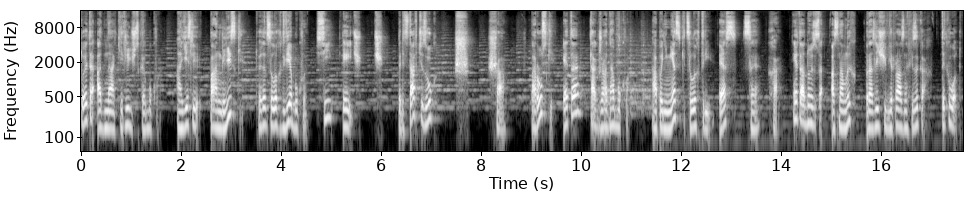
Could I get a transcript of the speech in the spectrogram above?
то это одна кириллическая буква. А если по-английски, то это целых две буквы. C, H, Ч. Представьте звук Ш, Ша. По-русски это также одна буква. А по-немецки целых три. S, C, Х. Это одно из основных различий в разных языках. Так вот,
